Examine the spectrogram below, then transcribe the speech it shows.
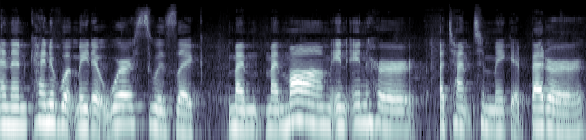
and then, kind of what made it worse was like my my mom, in in her attempt to make it better,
